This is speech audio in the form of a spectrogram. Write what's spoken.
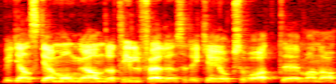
vid ganska många andra tillfällen, så det kan ju också vara att man har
